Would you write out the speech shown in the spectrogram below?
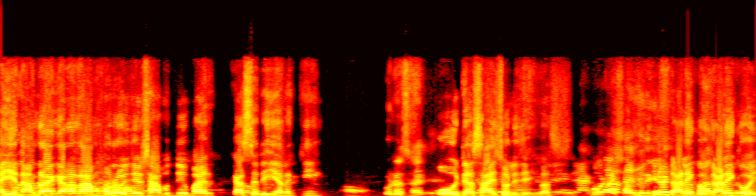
আইয়েন আমরা এখানে রামপুর ওই যে সাবুদ্দিন ভাইয়ের কাছে হিয়ানে কি ওইটা সাই চলে যাই বাস। গাড়ি কই গাড়ি কই?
